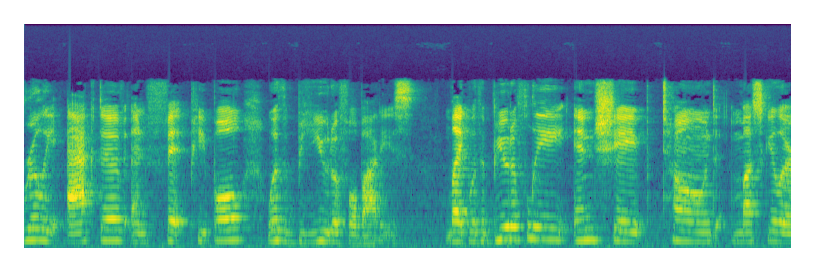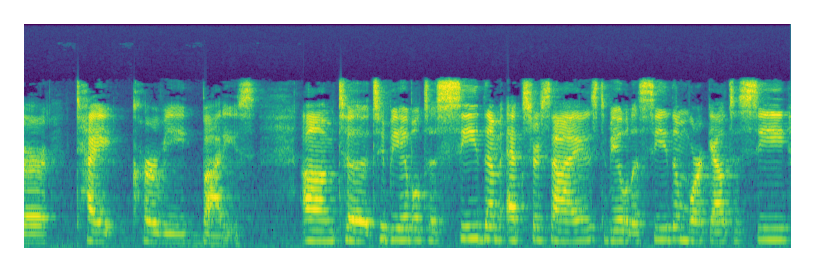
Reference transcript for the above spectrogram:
really active and fit people with beautiful bodies. Like with beautifully in shape, toned, muscular, tight, curvy bodies. Um, to, to be able to see them exercise, to be able to see them work out, to see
